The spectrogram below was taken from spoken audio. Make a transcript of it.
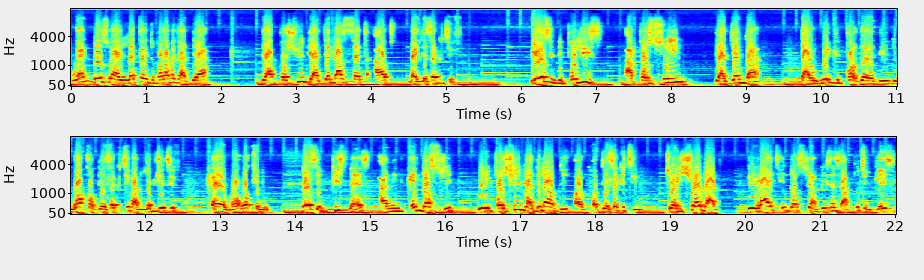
when those who are elected into parliament are there, they are pursuing the agenda set out by the executive. Those in the police are pursuing the agenda that will make the, the, the, work of the executive and legislative uh, workable. Those in business and in industry will be pursuing the agenda of the of, of the executive to ensure that the right industry and business are put in place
